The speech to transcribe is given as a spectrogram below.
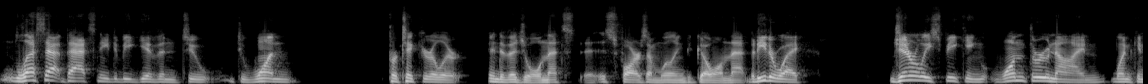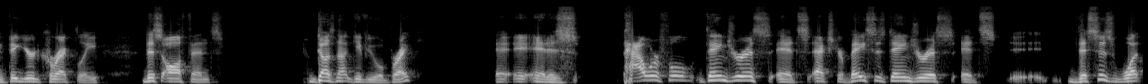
less at bats need to be given to to one particular individual, and that's as far as I'm willing to go on that. But either way, generally speaking, one through nine, when configured correctly, this offense does not give you a break. it, it is powerful, dangerous. It's extra bases dangerous. It's it, this is what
